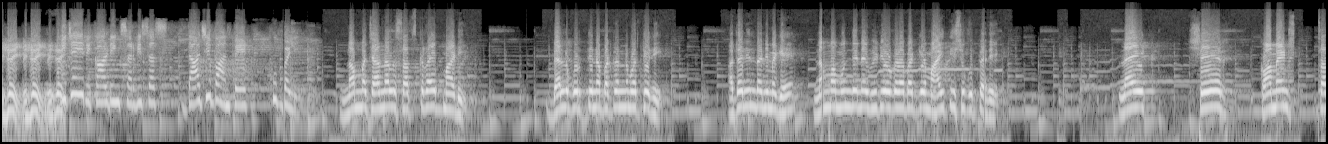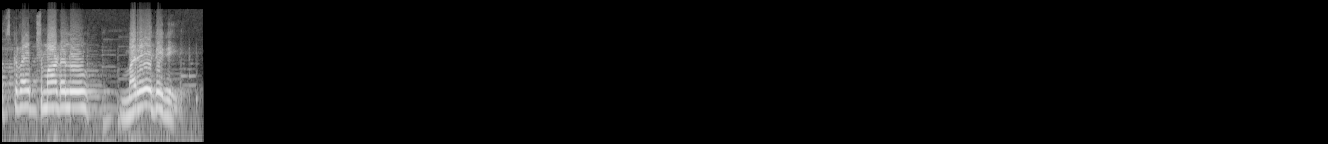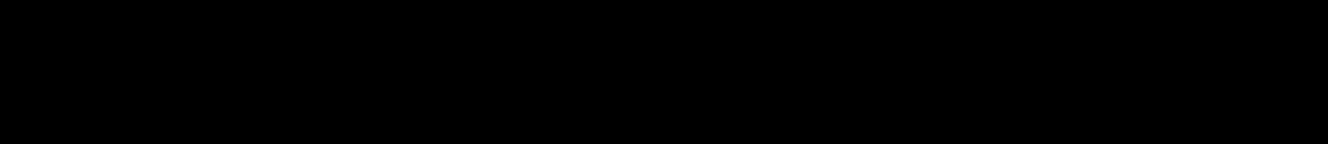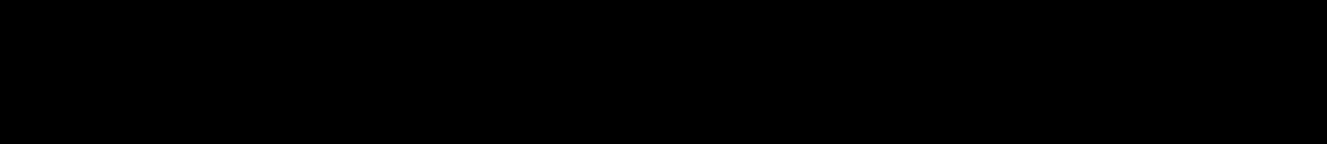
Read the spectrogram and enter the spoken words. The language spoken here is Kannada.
Vijay Vijay Vijay. Vijay recording services Dajibanpet Hubballi. ನಮ್ಮ ಚಾನಲ್ ಸಬ್ಸ್ಕ್ರೈಬ್ ಮಾಡಿ. ಬೆಲ್ ಗುರುತಿನ ಬಟನ್ ಒತ್ತಿರಿ. ಅದರಿಂದ ನಿಮಗೆ ನಮ್ಮ ಮುಂದಿನ ವಿಡಿಯೋಗಳ ಬಗ್ಗೆ ಮಾಹಿತಿ ಸಿಗುತ್ತದೆ. ಲೈಕ್ ಶೇರ್ ಕಾಮೆಂಟ್ಸ್ ಸಬ್ಸ್ಕ್ರೈಬ್ ಮಾಡಲು ಮರೆಯದಿರಿ.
